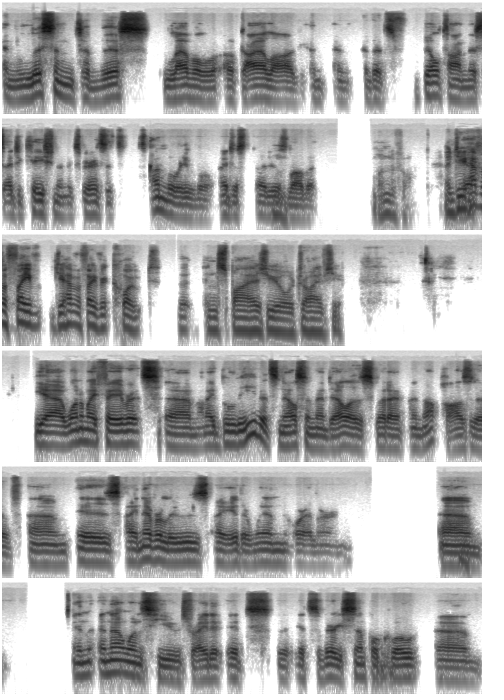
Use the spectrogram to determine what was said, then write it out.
and listen to this level of dialogue and, and, that's built on this education and experience. It's, it's unbelievable. I just, I just mm. love it. Wonderful. And do you yeah. have a favorite, do you have a favorite quote that inspires you or drives you? Yeah, one of my favorites, um, and I believe it's Nelson Mandela's, but I, am not positive, um, is I never lose, I either win or I learn. Um, and and that one's huge, right? It, it's it's a very simple quote, um,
